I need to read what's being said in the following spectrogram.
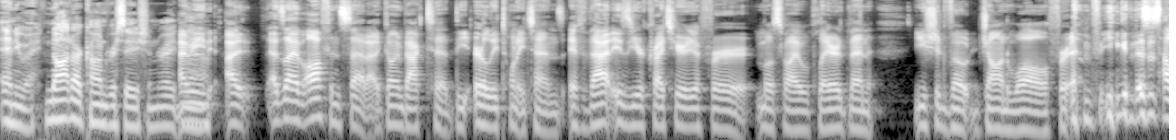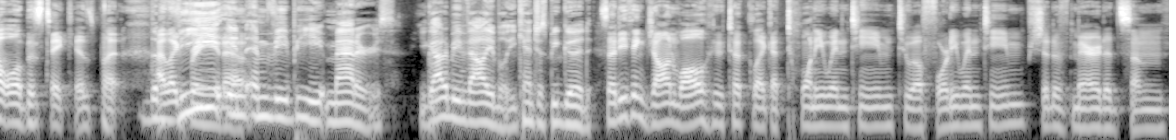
Anyway, not our conversation right now. I now. mean, I, as I've often said, uh, going back to the early 2010s, if that is your criteria for most valuable player, then you should vote John Wall for MVP. this is how old this take is, but the I like bringing V it in. MVP matters. You got to be valuable. You can't just be good. So do you think John Wall, who took like a 20 win team to a 40 win team, should have merited some?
